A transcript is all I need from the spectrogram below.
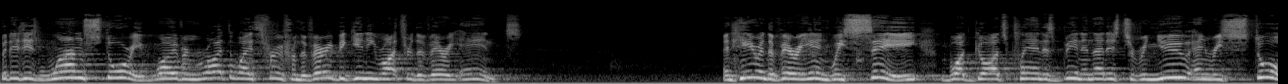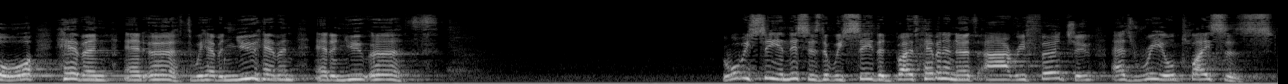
but it is one story woven right the way through from the very beginning right through the very end. And here in the very end, we see what God's plan has been, and that is to renew and restore heaven and earth. We have a new heaven and a new earth. But what we see in this is that we see that both heaven and earth are referred to as real places.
